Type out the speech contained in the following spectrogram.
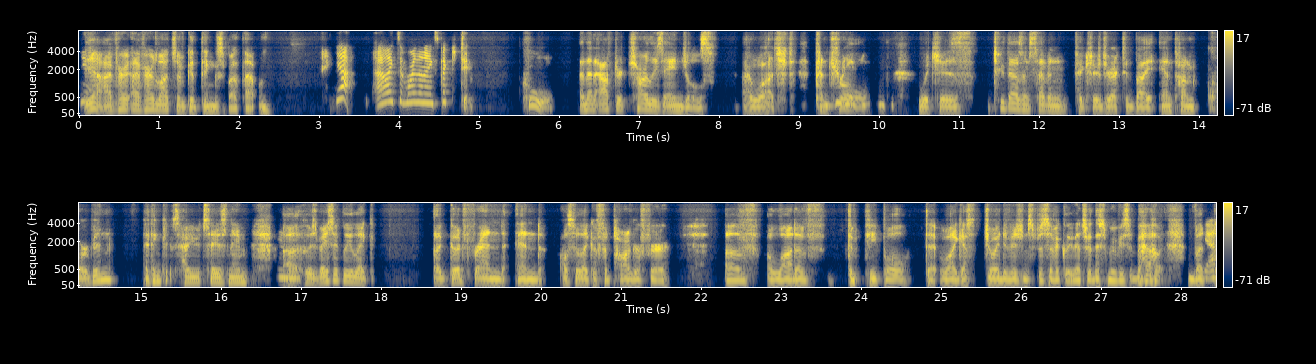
Yeah. I've heard I've heard lots of good things about that one. Yeah, I liked it more than I expected to. Cool. And then after Charlie's Angels, I watched Control, which is 2007 picture directed by Anton Corbijn. I think is how you would say his name. uh, who is basically like a good friend and also like a photographer of a lot of the people that well i guess joy division specifically that's what this movie's about. But Yeah.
